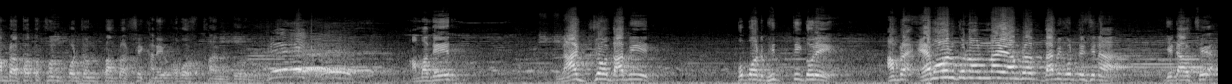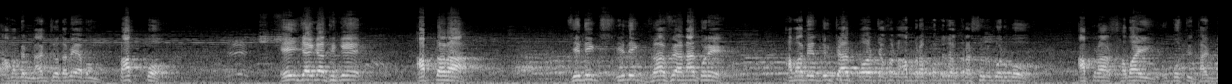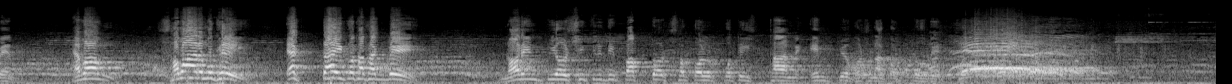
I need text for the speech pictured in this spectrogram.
আমরা ততক্ষণ পর্যন্ত আমরা সেখানে অবস্থান করব। আমাদের ন্যায্য দাবির উপর ভিত্তি করে আমরা এমন কোন অন্যায় আমরা দাবি করতেছি না। যেটা হচ্ছে আমাদের ন্যায্য দাবি এবং প্রাপ্য। এই জায়গা থেকে আপনারা যেদিক সেদিক ঘোরাফেরা না করে আমাদের দুইটার পর যখন আমরা পদযাত্রা শুরু করব, আপনারা সবাই উপস্থিত থাকবেন। এবং সবার মুখেই একটাই কথা থাকবে নন এমপিও স্বীকৃতিপ্রাপ্ত সকল প্রতিষ্ঠান এমপিও ঘোষণা করতে হবে।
